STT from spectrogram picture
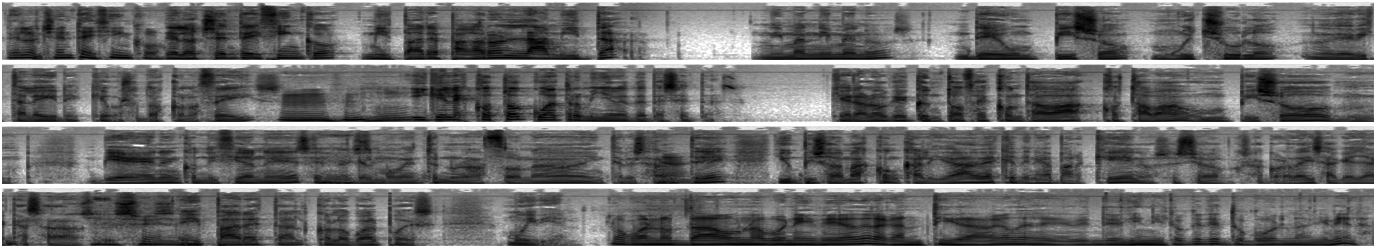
Del 85. del 85, mis padres pagaron la mitad, ni más ni menos, de un piso muy chulo de Vista Alegre, que vosotros conocéis, y que les costó 4 millones de pesetas. Que era lo que entonces contaba, costaba un piso mm, bien, en condiciones, en aquel momento en una zona interesante, y un piso además con calidades, que tenía parqué, no sé si os acordáis, aquella casa de sí. mis padres, tal, con lo cual, pues, muy bien. Lo cual nos da una buena idea de la cantidad de, de dinero que te tocó en la quiniela.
